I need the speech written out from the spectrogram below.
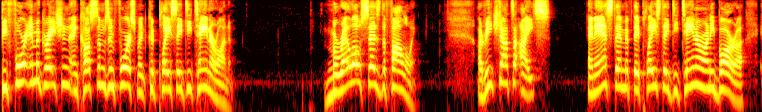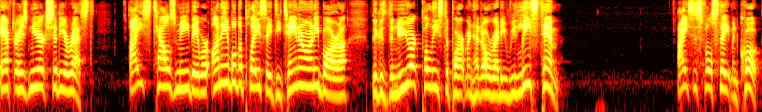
before Immigration and Customs Enforcement could place a detainer on him. Morello says the following I reached out to ICE and asked them if they placed a detainer on Ibarra after his New York City arrest. ICE tells me they were unable to place a detainer on Ibarra because the New York Police Department had already released him. ICE's full statement quote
